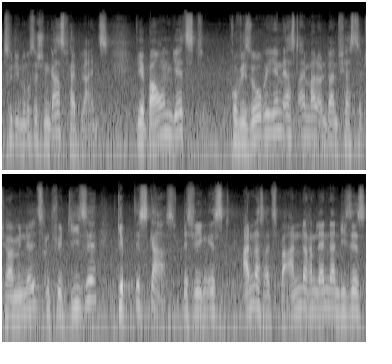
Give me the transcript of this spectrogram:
zu den russischen Gaspipelines. Wir bauen jetzt Provisorien erst einmal und dann feste Terminals und für diese gibt es Gas. Deswegen ist anders als bei anderen Ländern dieses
